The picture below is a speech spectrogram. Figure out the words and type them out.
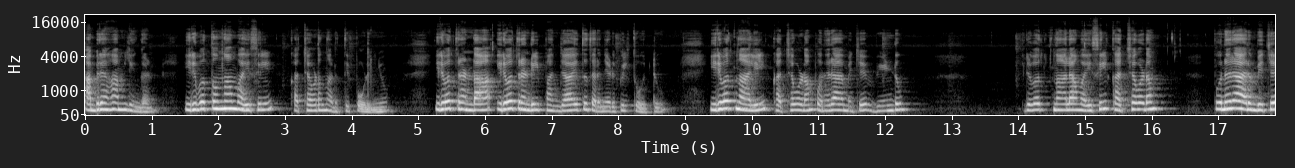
അബ്രഹാം ലിങ്കൺ ഇരുപത്തൊന്നാം വയസ്സിൽ കച്ചവടം നടത്തി പൊളിഞ്ഞു. ഇരുപത്തിരണ്ടാ ഇരുപത്തിരണ്ടിൽ പഞ്ചായത്ത് തെരഞ്ഞെടുപ്പിൽ തോറ്റു. ഇരുപത്തിനാലിൽ കച്ചവടം പുനരാരംഭിച്ച് വീണ്ടും ഇരുപത്തിനാലാം വയസ്സിൽ കച്ചവടം പുനരാരംഭിച്ച്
